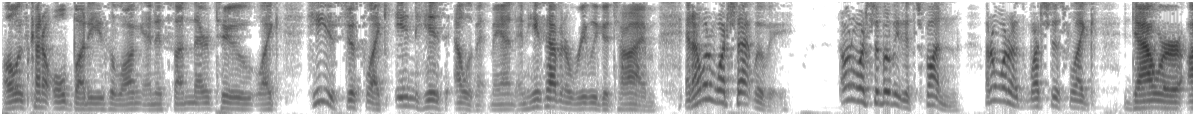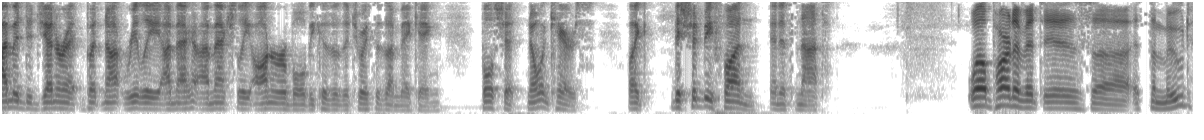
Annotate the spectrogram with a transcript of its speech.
all his kind of old buddies along, and his son there too. Like he is just like in his element, man, and he's having a really good time. And I want to watch that movie. I want to watch the movie that's fun. I don't want to watch this like dour. I'm a degenerate, but not really. I'm I'm actually honorable because of the choices I'm making. Bullshit. No one cares. Like this should be fun, and it's not. Well, part of it is uh, it's the mood,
